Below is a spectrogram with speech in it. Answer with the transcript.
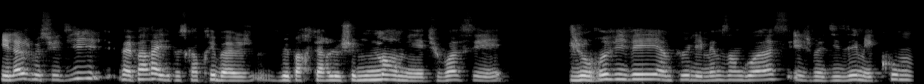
Et là, je me suis dit, bah, pareil, parce qu'après, bah, je vais pas refaire le cheminement, mais tu vois, c'est, je revivais un peu les mêmes angoisses et je me disais, mais comment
